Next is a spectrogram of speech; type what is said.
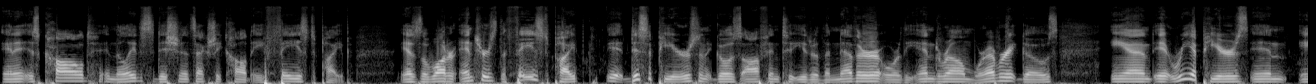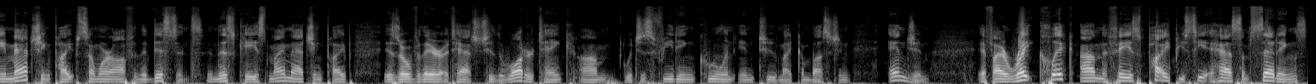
and it is called, in the latest edition, it's actually called a phased pipe. As the water enters the phased pipe, it disappears and it goes off into either the nether or the end realm, wherever it goes, and it reappears in a matching pipe somewhere off in the distance. In this case, my matching pipe is over there attached to the water tank, um, which is feeding coolant into my combustion engine. If I right click on the phase pipe, you see it has some settings.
